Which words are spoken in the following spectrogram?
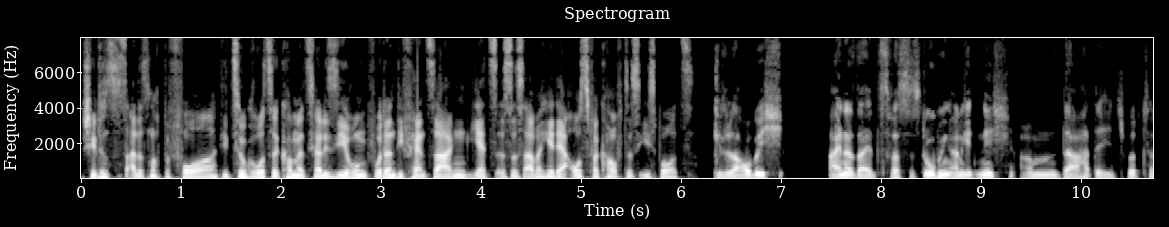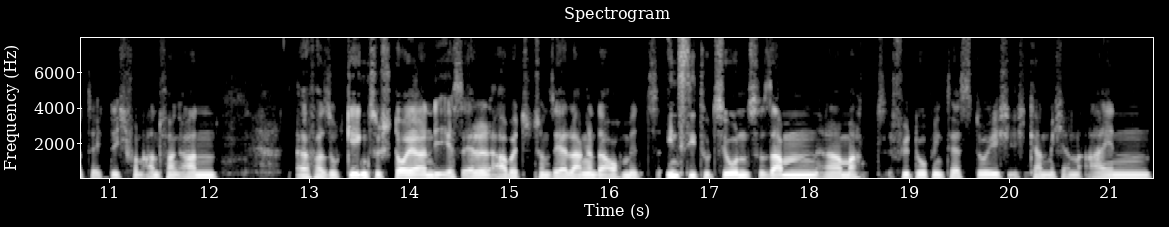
Steht uns das alles noch bevor? Die zu große Kommerzialisierung, wo dann die Fans sagen, jetzt ist es aber hier der Ausverkauf des E-Sports? Glaube ich einerseits, was das Doping angeht, nicht. Ähm, da hat der E-Sport tatsächlich von Anfang an äh, versucht gegenzusteuern. Die ESL arbeitet schon sehr lange da auch mit Institutionen zusammen, äh, macht für Dopingtests durch. Ich kann mich an einen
